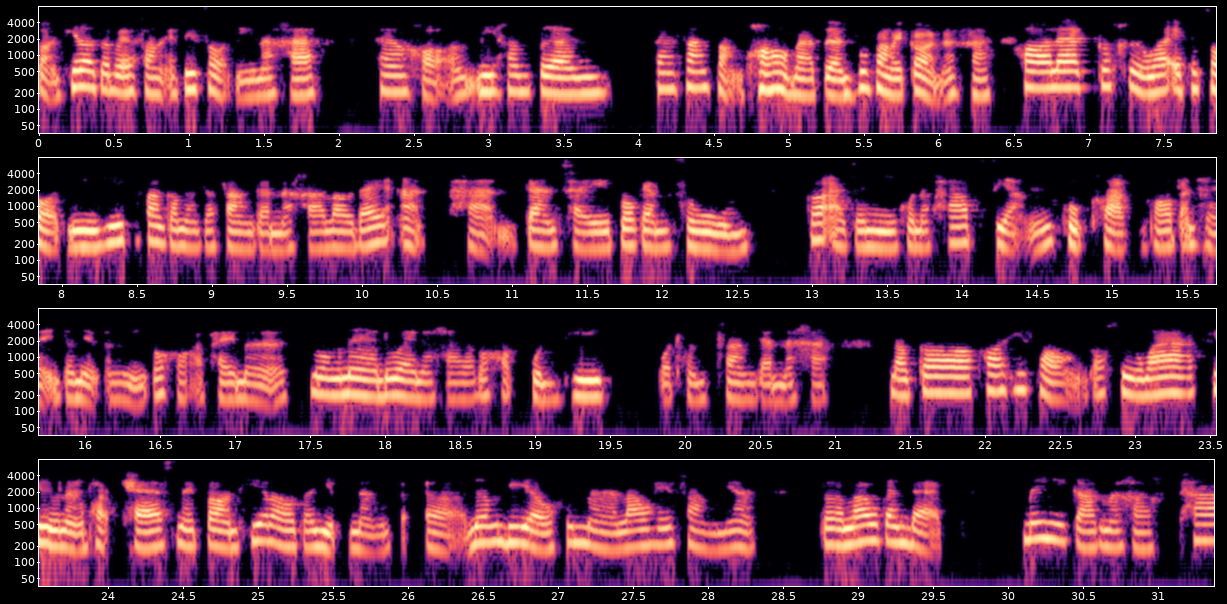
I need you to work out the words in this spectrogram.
ก่อนที่เราจะไปฟัง episode นี้นะคะแพงขอมีคำเตือนสั้นๆสองข้อมาเตือนผู้ฟังไว้ก่อนนะคะ ข้อแรกก็คือว่า episode นี้ที่ผู้ฟังกำลังจะฟังกันนะคะ เราได้อัดผ่านการใช้โปรแกรม Zoom ก็อาจจะมีคุณภาพเสียงขลุกขลัก เพราะปัญหาอินเทอร์เน็ตอะไรนี้ก็ขออภัยมาล่วงหน้าด้วยนะคะ แล้วก็ขอบคุณที่อดทนฟังกันนะคะ แล้วก็ข้อที่สองก็คือว่าฟิวหนังพอดแคสต์ในตอนที่เราจะหยิบหนังเอ่อเรื่องเดียวขึ้นมาเล่าให้ฟังเนี่ย จะเล่ากันแบบ ไม่มีกักนะคะ ถ้า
